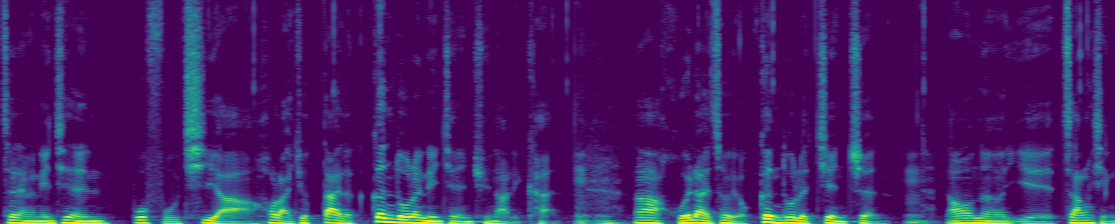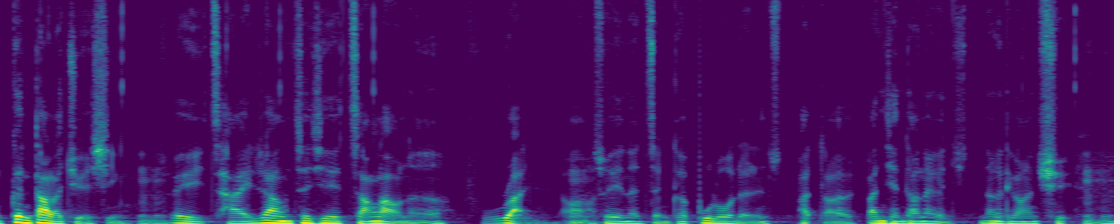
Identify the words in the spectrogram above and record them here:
这两个年轻人不服气啊，后来就带了更多的年轻人去那里看，那回来之后有更多的见证，然后呢也彰显更大的决心，所以才让这些长老呢服软。啊、哦，所以呢，整个部落的人搬呃搬迁到那个那个地方去，嗯，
